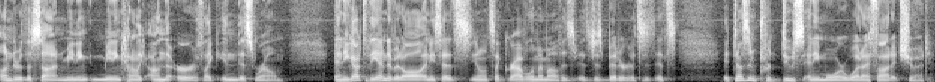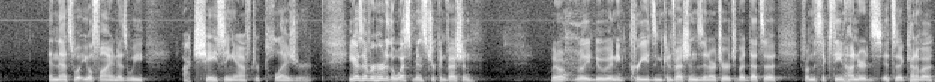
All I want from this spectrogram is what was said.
under the sun, meaning, meaning kind of like on the earth, like in this realm. And he got to the end of it all and he said, it's, you know, it's like gravel in my mouth. It's, it's just bitter. It's, it's, it doesn't produce anymore what I thought it should. And that's what you'll find as we are chasing after pleasure. You guys ever heard of the Westminster Confession? We don't really do any creeds and confessions in our church, but that's a from the 1600s. It's a kind of a,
